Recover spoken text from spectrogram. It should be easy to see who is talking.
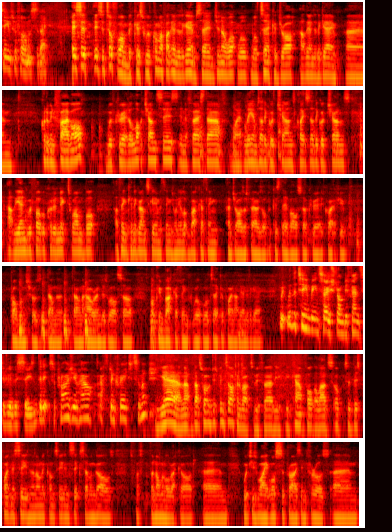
Speaker 1: team's performance today?
Speaker 2: It's a it's a tough one because we've come off at the end of the game saying, do you know what, we'll we'll take a draw at the end of the game. Um, could have been five all. We've created a lot of chances in the first half. Like Liam's had a good chance, Clayton's had a good chance. At the end, we thought we could have nicked one, but I think in the grand scheme of things, when you look back, I think a draw is a fair result because they've also created quite a few problems for us down the down the our end as well. So looking back, I think we'll we'll take a point at the end of the game.
Speaker 1: With, with the team being so strong defensively this season, did it surprise you how Aston created so much?
Speaker 2: Yeah, and that, that's what we've just been talking about. To be fair, you, you can't fault the lads up to this point this season and only conceding six, seven goals. It's a phenomenal record, um, which is why it was surprising for us. Um,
